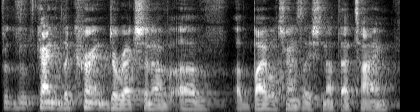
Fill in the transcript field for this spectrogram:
for the, kind of the current direction of, of, of Bible translation at that time.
